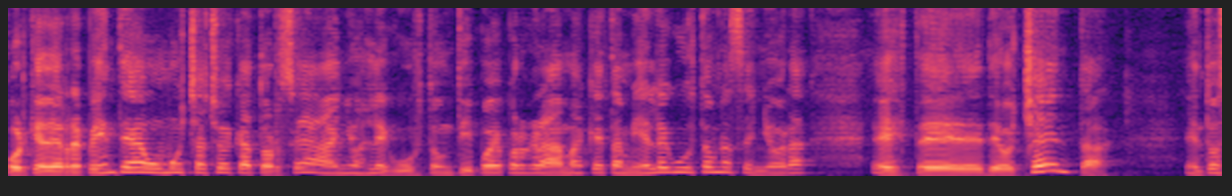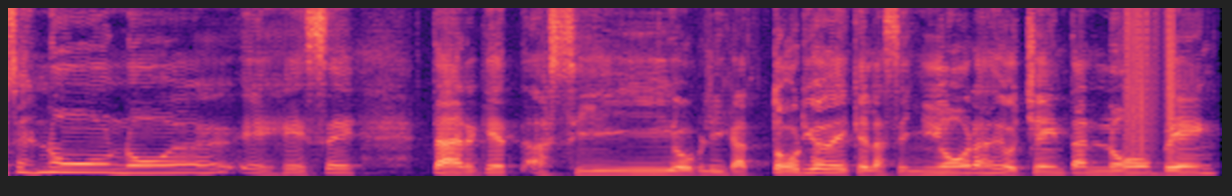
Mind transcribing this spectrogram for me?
Porque de repente a un muchacho de 14 años le gusta un tipo de programa que también le gusta a una señora este, de 80. Entonces no, no es ese target así obligatorio de que las señoras de 80 no ven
